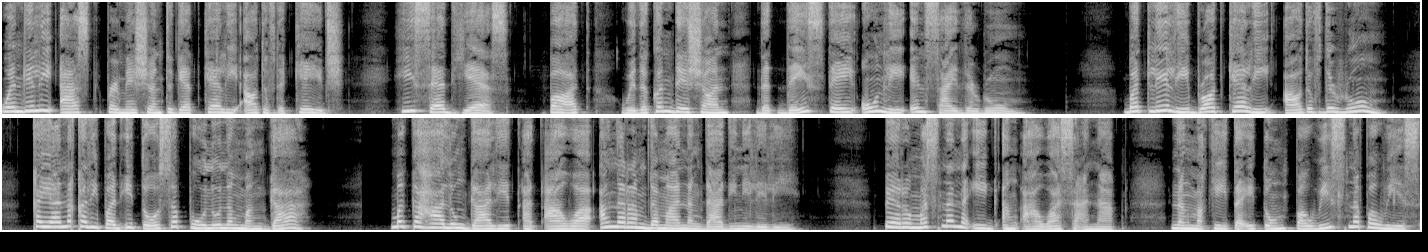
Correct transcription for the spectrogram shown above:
When Lily asked permission to get Kelly out of the cage, he said yes, but with the condition that they stay only inside the room. But Lily brought Kelly out of the room, kaya nakalipad ito sa puno ng mangga. Magkahalong galit at awa ang naramdaman ng daddy ni Lily. Pero mas nanaig ang awa sa anak nang makita itong pawis na pawis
